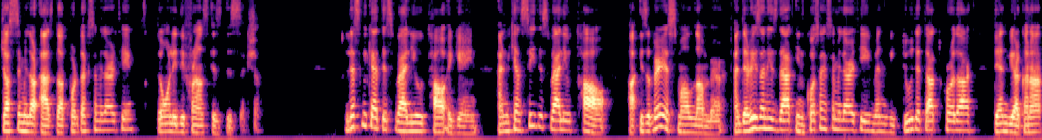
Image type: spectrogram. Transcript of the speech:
just similar as dot product similarity. The only difference is this section. Let's look at this value tau again and we can see this value tau uh, is a very small number. And the reason is that in cosine similarity when we do the dot product then we are gonna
